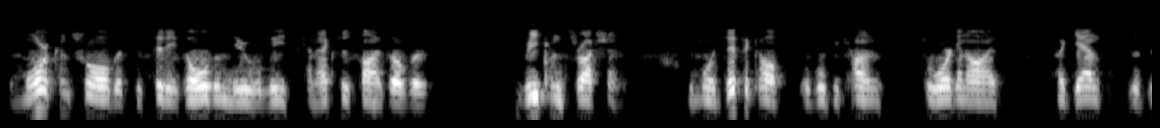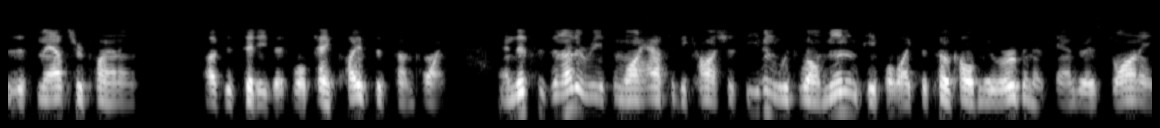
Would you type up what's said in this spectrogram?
the more control that the city's old and new elites can exercise over reconstruction, the more difficult it will become to organize against the, this master planning of the city that will take place at some point. And this is another reason why I have to be cautious, even with well-meaning people like the so-called new urbanists, Andres Duany,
